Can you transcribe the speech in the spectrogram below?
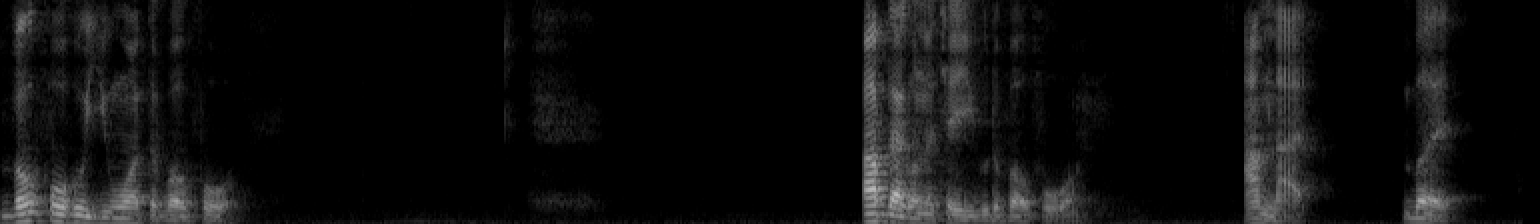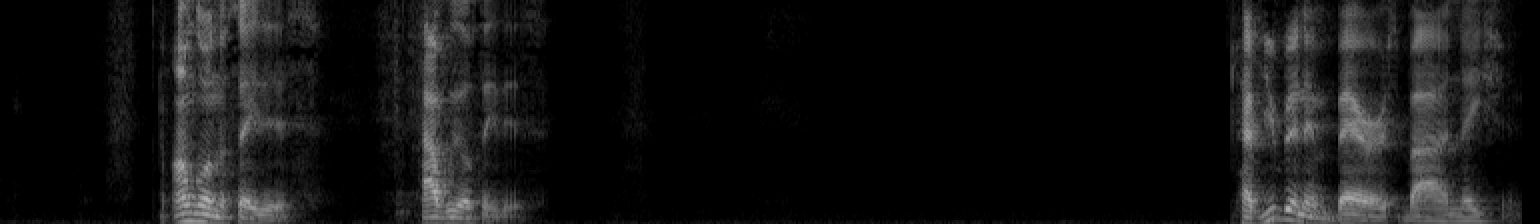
vote for who you want to vote for. I'm not going to tell you who to vote for. I'm not. But I'm going to say this. I will say this. Have you been embarrassed by a nation?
